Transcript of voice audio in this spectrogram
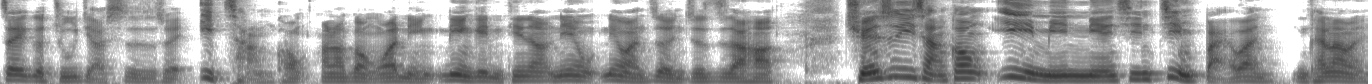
这个主角四十岁，一场空。好了，我我念念给你听到，念念完之后你就知道哈，全是一场空。一名年薪近百万，你看到没？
